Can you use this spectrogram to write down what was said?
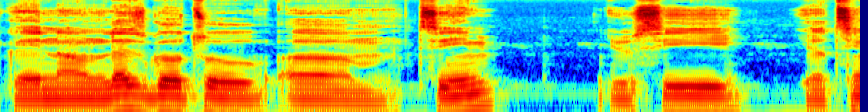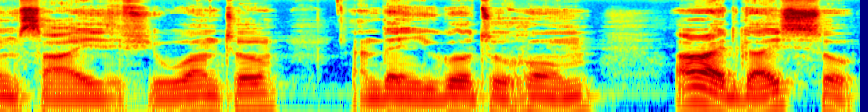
okay now let's go to um team. You see your team size if you want to and then you go to home. All right guys so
